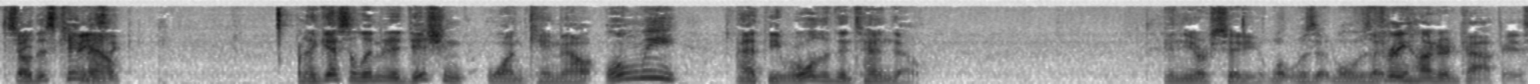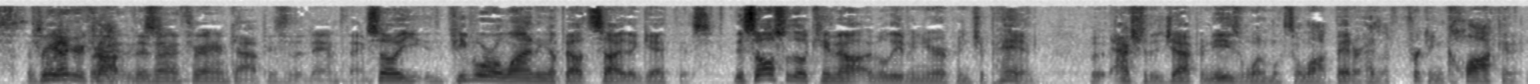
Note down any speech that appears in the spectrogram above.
So this came basic. And I guess a limited edition one came out only at the World of Nintendo in New York City. What was it? What was that? 300 copies. There's 300 only copies. There's only 300 copies of the damn thing. So y- people were lining up outside to get this. This also though came out, I believe, in Europe and Japan. But actually, the Japanese one looks a lot better. It has a freaking clock in it.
